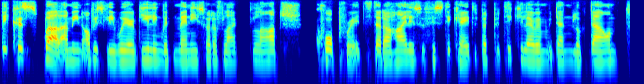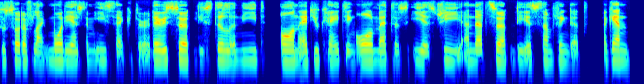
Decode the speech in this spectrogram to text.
because well i mean obviously we're dealing with many sort of like large corporates that are highly sophisticated but particularly when we then look down to sort of like more the sme sector there is certainly still a need on educating all matters esg and that certainly is something that again,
